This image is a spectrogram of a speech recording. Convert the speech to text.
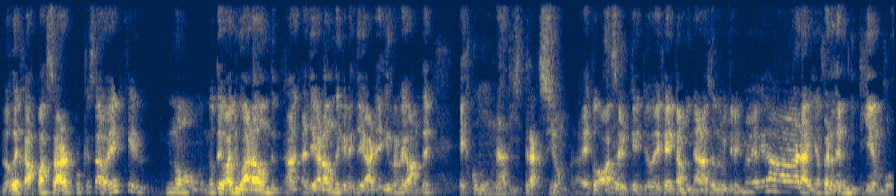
los dejas pasar porque sabes que no, no te va a ayudar a, donde, a, llegar a donde querés llegar, es irrelevante, es como una distracción. Esto va a hacer que yo deje de caminar hacia donde me quiero ir, me voy a quedar ahí a perder mi tiempo.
